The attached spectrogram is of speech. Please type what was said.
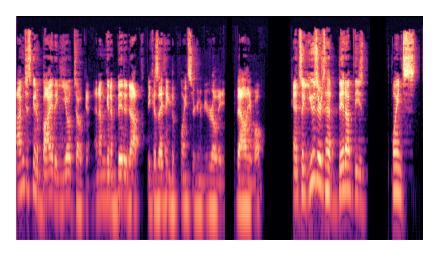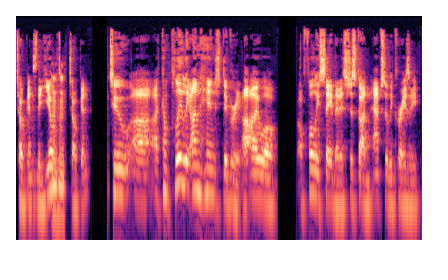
I'm just going to buy the yield token and I'm going to bid it up because I think the points are going to be really valuable. And so users have bid up these points tokens, the yield mm-hmm. token, to uh, a completely unhinged degree. I, I will I'll fully say that it's just gotten absolutely crazy.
